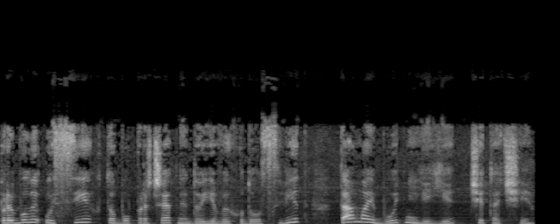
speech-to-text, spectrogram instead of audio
прибули усі, хто був причетний до її виходу у світ та майбутні її читачі.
